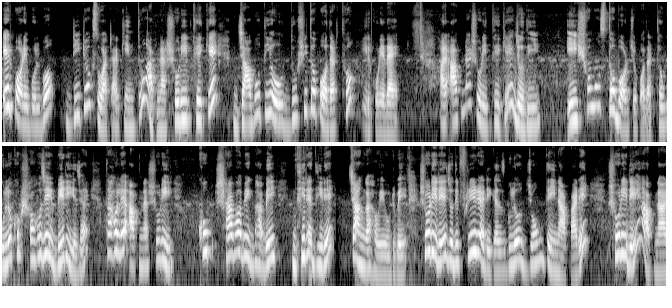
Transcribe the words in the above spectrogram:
এরপরে বলব ডিটক্স ওয়াটার কিন্তু আপনার শরীর থেকে যাবতীয় দূষিত পদার্থ বের করে দেয়। আর আপনার শরীর থেকে যদি এই সমস্ত বর্জ্য পদার্থগুলো খুব সহজেই বেরিয়ে যায়, তাহলে আপনার শরীর খুব স্বাভাবিকভাবেই ধীরে ধীরে চাঙ্গা হয়ে উঠবে। শরীরে যদি ফ্রি র্যাডিক্যালসগুলো জমতেই না পারে, শরীরে আপনার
